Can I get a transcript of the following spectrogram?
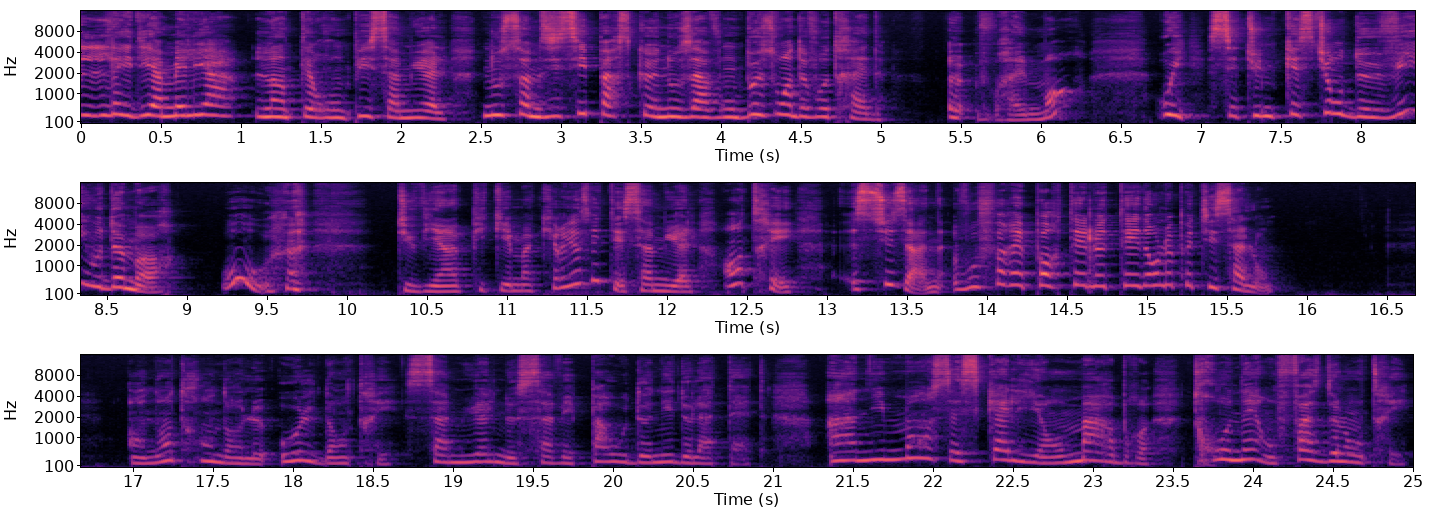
Lady Amelia, l'interrompit Samuel, nous sommes ici parce que nous avons besoin de votre aide. Euh, vraiment? Oui, c'est une question de vie ou de mort. Ouh Tu viens piquer ma curiosité, Samuel. Entrez. Suzanne, vous ferez porter le thé dans le petit salon. En entrant dans le hall d'entrée, Samuel ne savait pas où donner de la tête. Un immense escalier en marbre trônait en face de l'entrée.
